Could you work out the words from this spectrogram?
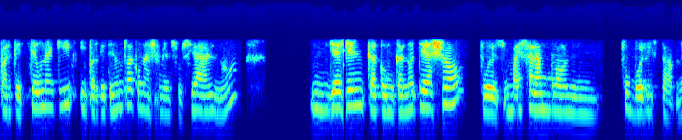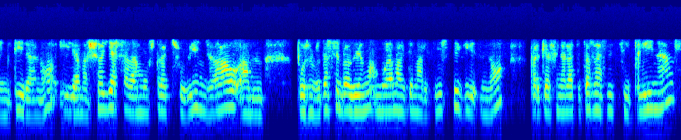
perquè té un equip i perquè té un reconeixement social, no? Hi ha gent que, com que no té això, pues mai serà un bon futbolista, mentira, no? I amb això ja s'ha demostrat sovint, ja, amb, doncs nosaltres sempre ho diem molt amb el tema artístic, no? Perquè al final a totes les disciplines,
